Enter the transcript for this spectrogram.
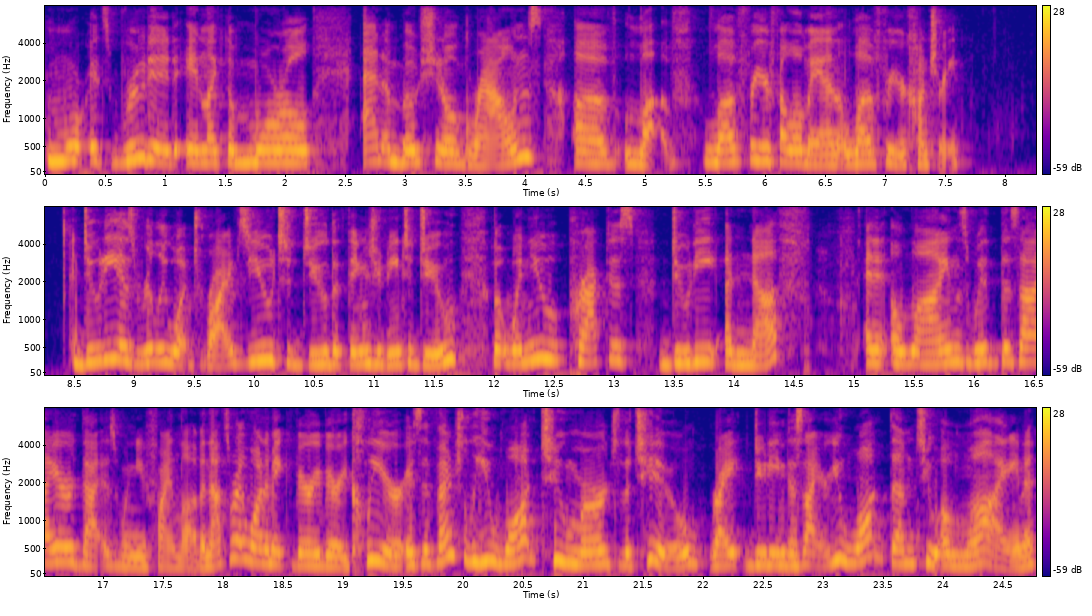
more, it's rooted in like the moral and emotional grounds of love, love for your fellow man, love for your country duty is really what drives you to do the things you need to do. But when you practice duty enough, and it aligns with desire, that is when you find love. And that's what I want to make very, very clear is eventually you want to merge the two, right? Duty and desire. You want them to align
